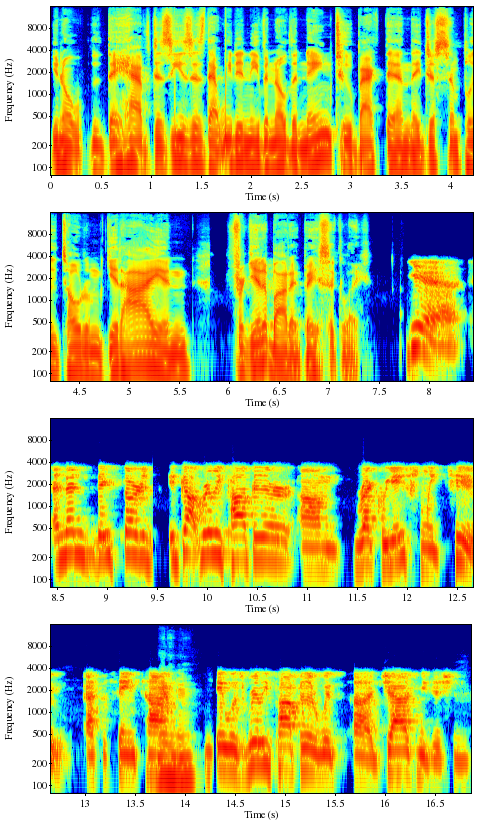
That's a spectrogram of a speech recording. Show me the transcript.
you know they have diseases that we didn't even know the name to back then they just simply told them get high and forget about it basically yeah and then they started it got really popular um, recreationally too at the same time mm-hmm. it was really popular with uh, jazz musicians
